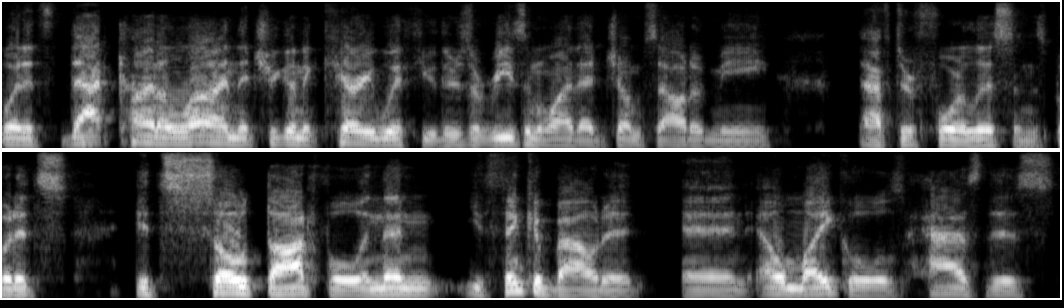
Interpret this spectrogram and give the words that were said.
but it's that kind of line that you're going to carry with you. There's a reason why that jumps out at me after four listens, but it's it's so thoughtful. And then you think about it, and El Michels has this,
